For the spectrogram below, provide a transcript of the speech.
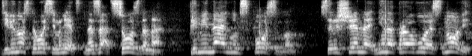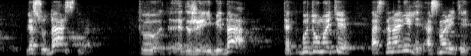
98 лет назад создано криминальным способом, совершенно не на правовой основе, государства, то это же и беда. Так вы думаете, остановили? А смотрите,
